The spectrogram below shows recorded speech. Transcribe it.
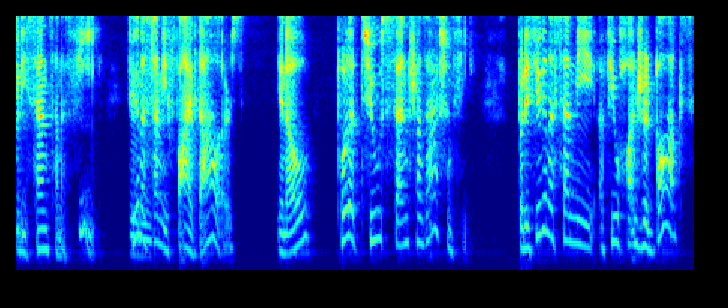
thirty cents on a fee. If you're mm-hmm. gonna send me five dollars, you know, put a two cent transaction fee but if you're going to send me a few hundred bucks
